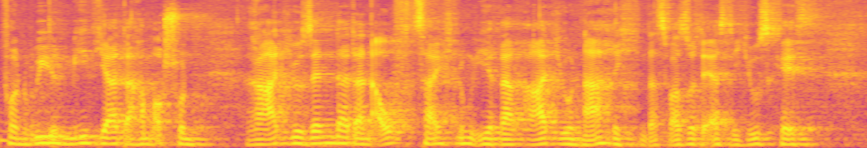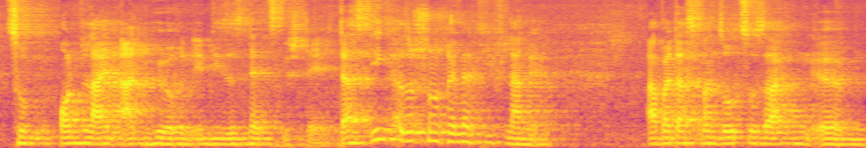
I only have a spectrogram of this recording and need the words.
von Real Media. Da haben auch schon Radiosender dann Aufzeichnungen ihrer Radionachrichten. Das war so der erste Use Case zum Online-Anhören in dieses Netz gestellt. Das ging also schon relativ lange. Aber dass man sozusagen ähm,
